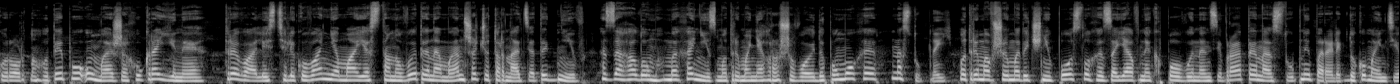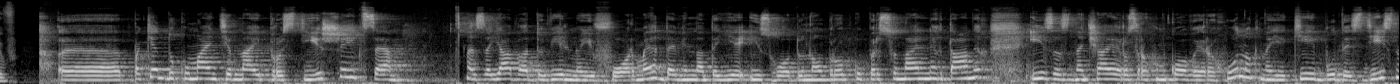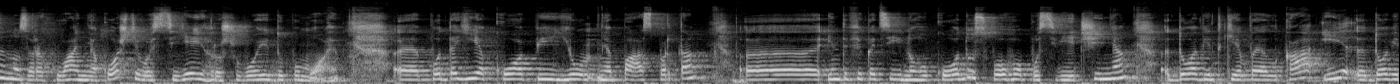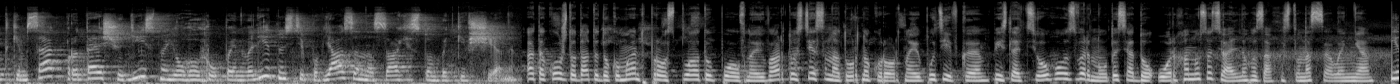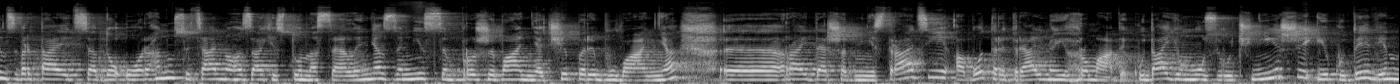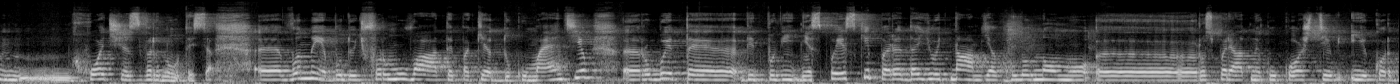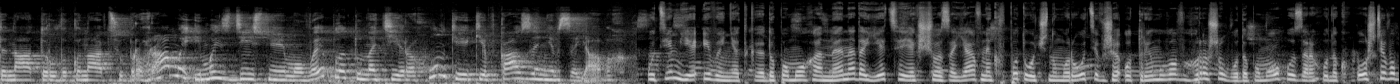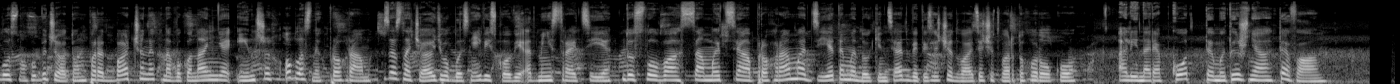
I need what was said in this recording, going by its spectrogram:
санаторно-курортного типу у межах України. Тривалість лікування має становити не менше 14 днів. Загалом механізм отримання грошової допомоги наступний. Отримавши медичні послуги, заявник повинен зібрати наступний перелік документів. Е, Пакет документів найпростіший це. Заява довільної форми, де він надає і згоду на обробку персональних даних, і зазначає розрахунковий рахунок, на який буде здійснено зарахування коштів ось цієї грошової допомоги. Е, Подає копію паспорта, е, ідентифікаційного коду, свого посвідчення, довідки ВЛК і довідки МСЕК про те, що дійсно його група інвалідності пов'язана з захистом батьківщини. А також додати документ про сплату повної вартості санаторно-курортної путівки. Після цього звернутися до органу соціального захисту населення. Він звертається до органу соціального захисту населення за місцем проживання чи перебування е, райдержадміністрації або територіальної громади, куди йому зручніше і куди він хоче звернутися. Е, Вони будуть формувати пакет документів, е, робити відповідні списки, передають нам як головному е, розпоряднику коштів і координатору виконавцю програми, і ми здійснюємо виплату на ті рахунки, які вказані в заявах. Утім, є і винятки. Допомога не надається, якщо заявник в поточному році вже отримував грошову допомогу за рахунок коштів обласного бюджету, передбачених на виконання інших обласних програм, зазначають в обласній військовій адміністрації. До слова, саме ця програма діятиме до кінця 2024 року. Аліна Рябко, теми тижня, ТВА.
